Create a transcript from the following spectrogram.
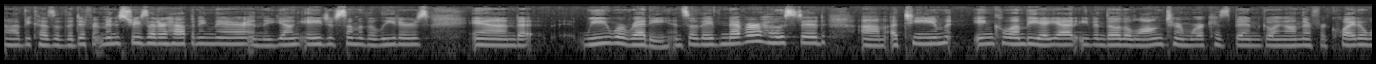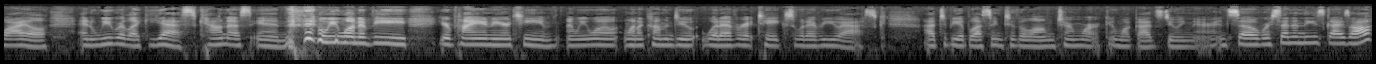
Uh, because of the different ministries that are happening there and the young age of some of the leaders. And we were ready. And so they've never hosted um, a team in Colombia yet, even though the long term work has been going on there for quite a while. And we were like, yes, count us in. we want to be your pioneer team, and we want, to come and do whatever it takes, whatever you ask, uh, to be a blessing to the long term work and what God's doing there. And so we're sending these guys off.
